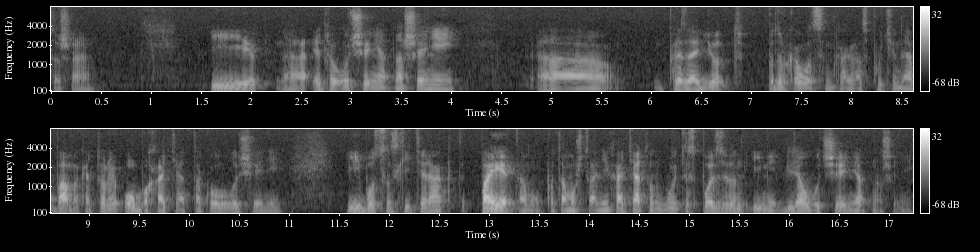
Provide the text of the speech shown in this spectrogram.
США. И а, это улучшение отношений а, произойдет под руководством как раз Путина и Обамы, которые оба хотят такого улучшения. И бостонский теракт поэтому, потому что они хотят, он будет использован ими для улучшения отношений.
